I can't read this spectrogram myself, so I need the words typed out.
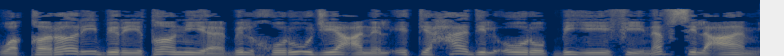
وقرار بريطانيا بالخروج عن الاتحاد الأوروبي في نفس العام.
